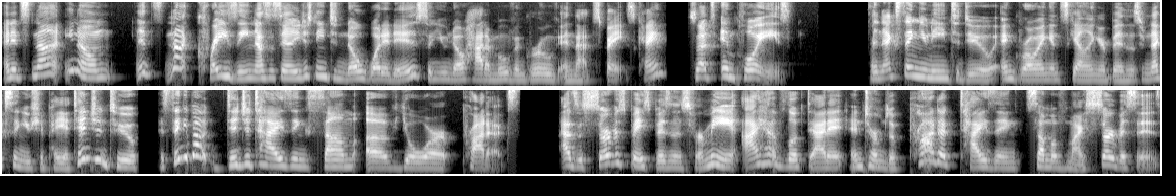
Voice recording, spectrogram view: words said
And it's not, you know, it's not crazy necessarily. You just need to know what it is so you know how to move and groove in that space. Okay. So that's employees. The next thing you need to do in growing and scaling your business, or next thing you should pay attention to, is think about digitizing some of your products. As a service based business for me, I have looked at it in terms of productizing some of my services.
